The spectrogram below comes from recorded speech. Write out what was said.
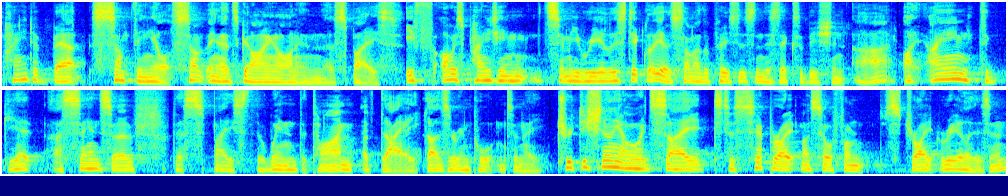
paint about something else, something that's going on in the space. If I was painting semi realistically, as some of the pieces in this exhibition are, I aim to get a sense of the space, the wind, the time of day. Those are important to me. Traditionally, I would say to separate myself from straight realism,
